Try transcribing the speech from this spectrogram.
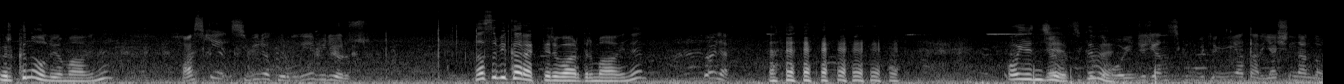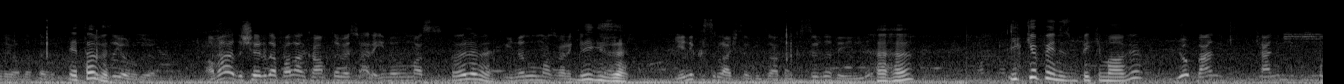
Irkı ne oluyor mavinin? Husky Sibirya kurdu diye biliyoruz. Nasıl bir karakteri vardır mavinin? Böyle. Oyuncu Canı değil sıkıldı. mi? Oyuncu canı sıkıldı bütün gün yatar. Yaşından dolayı o da tabii. E, tabii. Hızlı yoruluyor. Ama dışarıda falan kampta vesaire inanılmaz Öyle mi? inanılmaz hareketli. Ne güzel. Yeni kısırlaştırdık zaten. Kısır da değildi. Hı hı. İlk köpeğiniz mi peki mavi? Yok ben kendim bildiğimde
